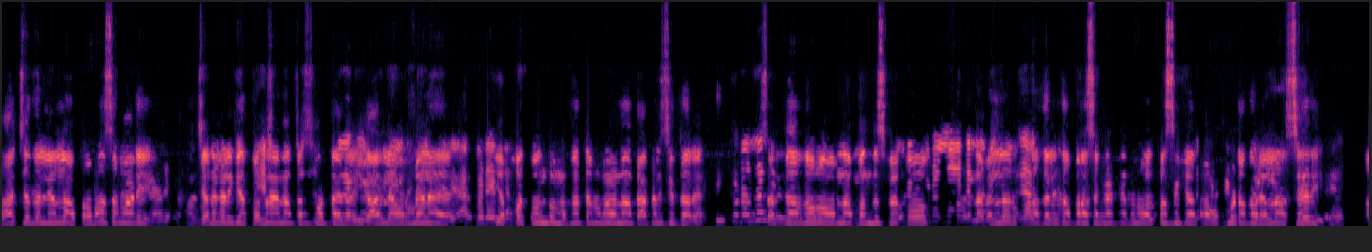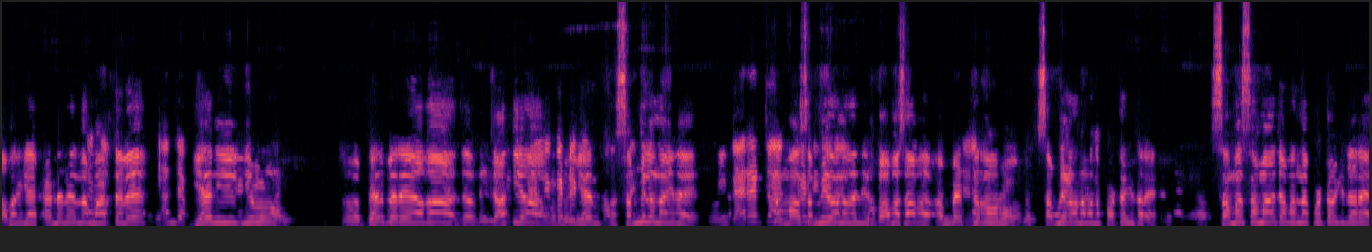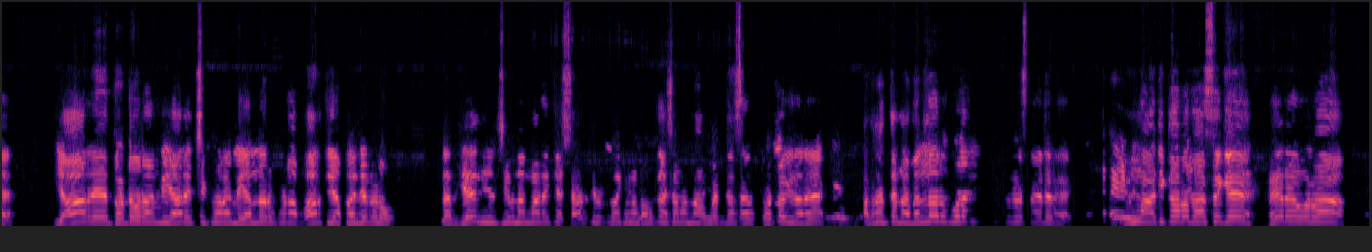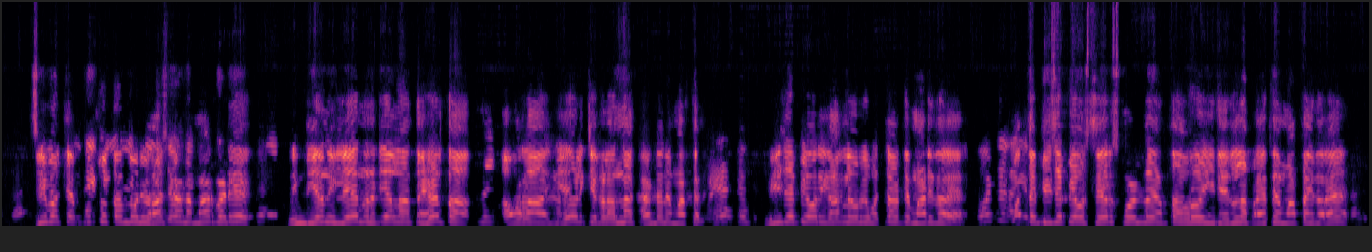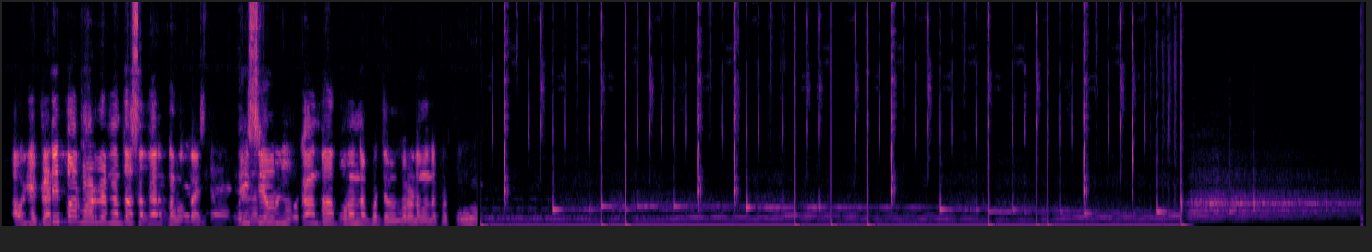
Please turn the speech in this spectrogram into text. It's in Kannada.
ರಾಜ್ಯದಲ್ಲೆಲ್ಲ ಪ್ರವಾಸ ಮಾಡಿ ಜನಗಳಿಗೆ ತೊಂದರೆಯನ್ನ ತಂದುಕೊಡ್ತಾ ಇದ್ದಾರೆ. ಈಗಾಗಲೇ ಅವ್ರ ಮೇಲೆ ಎಪ್ಪತ್ತೊಂದು ಮೊಕದ್ದಮೆಗಳನ್ನ ದಾಖಲಿಸಿದ್ದಾರೆ. ಸರ್ಕಾರದವರು ಅವ್ರನ್ನ ಬಂಧಿಸಬೇಕು. ನಾವೆಲ್ಲರೂ ಕೂಡ ದಲಿತ ಪರ ಸಂಘಟನೆಗಳು ಅಲ್ಪಸಂಖ್ಯಾತರ ಒಕ್ಕೂಟದವರೆಲ್ಲ ಸೇರಿ ಅವರಿಗೆ ಖಂಡನೆಯನ್ನ ಮಾಡ್ತೇವೆ. ಏನು ನೀವು ಬೇರೆ ಬೇರೆ ಆದ ಜಾತಿಯ ಒಂದು ಏನ್ ಸಮ್ಮಿಲನ ಇದೆ. ನಮ್ಮ ಸಂವಿಧಾನದಲ್ಲಿ ಬಾಬಾ ಸಾಹೇಬ್ ಅಂಬೇಡ್ಕರ್ ಅವರು ಸಂವಿಧಾನವನ್ನ ಕೊಟ್ಟೋಗಿದ್ದಾರೆ. ಸಮ ಸಮಾಜವನ್ನ ಕೊಟ್ಟೋಗಿದ್ದಾರೆ. ಯಾರೇ ದೊಡ್ಡವರಾಗ್ಲಿ ಯಾರೇ ಚಿಕ್ಕವರಾಗ್ಲಿ ಎಲ್ಲರೂ ಕೂಡ ಭಾರತೀಯ ಪ್ರಜೆಗಳು ನಮ್ಗೇನ್ ಈ ಜೀವನ ಮಾಡಕ್ಕೆ ಶಾಂತಿಯುತವಾಗಿ ಒಂದು ಅವಕಾಶವನ್ನ ಅಂಬೇಡ್ಕರ್ ಸಾಹೇಬ್ ಕೊಟ್ಟೋಗಿದ್ದಾರೆ. ಅದರಂತೆ ನಾವೆಲ್ಲರೂ ಕೂಡ ಇದ್ದೇವೆ. ನಿಮ್ಮ ಅಧಿಕಾರದ ಆಸೆಗೆ ಬೇರೆಯವರ ಜೀವಕ್ಕೆ ಮುತ್ತು ತಂದು ನೀವು ರಾಜಕಾರಣ ಮಾಡಬೇಡಿ. ನಿಮ್ದು ಏನು ಏನು ನಡೆಯಲ್ಲ ಅಂತ ಹೇಳ್ತಾ ಅವರ ಹೇಳಿಕೆಗಳನ್ನ ಖಂಡನೆ ಮಾಡ್ತಾರೆ. ಬಿಜೆಪಿ ಅವರು ಈಗಾಗಲೇ ಅವ್ರಿಗೆ ಒತ್ತಾಟ ಮಾಡಿದ್ದಾರೆ. ಮತ್ತೆ ಬಿಜೆಪಿ ಅವರು ಸೇರಿಸ್ಕೊಳ್ಳಿ ಅಂತ ಅವರು ಇದೆಲ್ಲ ಪ್ರಯತ್ನ ಮಾಡ್ತಾ ಇದ್ದಾರೆ. ಅವ್ರಿಗೆ ಗಡಿಪಾರ್ ಮಾಡ್ಬೇಕಂತ ಸರ್ಕಾರಕ್ಕೆ ಒತ್ತಾಯಿಸ್ತಾರೆ. ಡಿ ಸಿ ಅವ್ರಿಗೆ ಮುಖಾಂತರ ದೂರನ್ನ ಕೊಡ್ತೇವೆ ವಿವರಣವನ್ನು ಕೊಡ್ತೇವೆ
